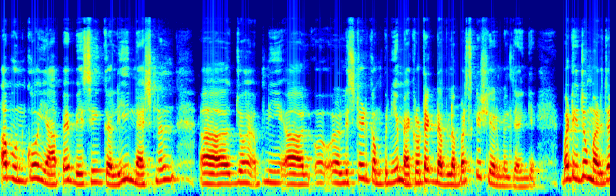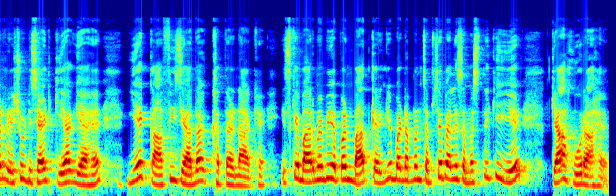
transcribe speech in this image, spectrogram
अब उनको यहाँ पे बेसिकली नेशनल जो अपनी लिस्टेड कंपनी है मैक्रोटेक डेवलपर्स के शेयर मिल जाएँगे। बट ये जो मर्जर रेशो डिसाइड किया गया है, ये काफ़ी ज़्यादा खतरनाक है। इसके बारे में भी अपन बात करेंगे बट अपन सबसे पहले समझते कि ये क्या हो रहा है।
